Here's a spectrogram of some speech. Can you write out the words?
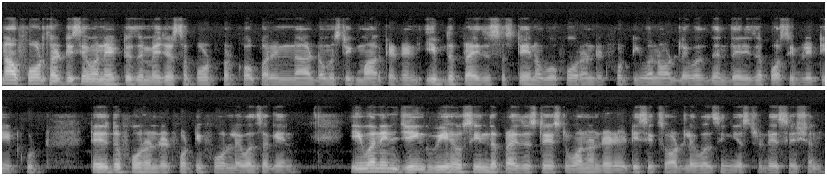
Now 437 act is a major support for copper in uh, domestic market and if the prices sustain above 441 odd levels then there is a possibility it could test the 444 levels again. Even in zinc we have seen the prices test 186 odd levels in yesterday's session.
